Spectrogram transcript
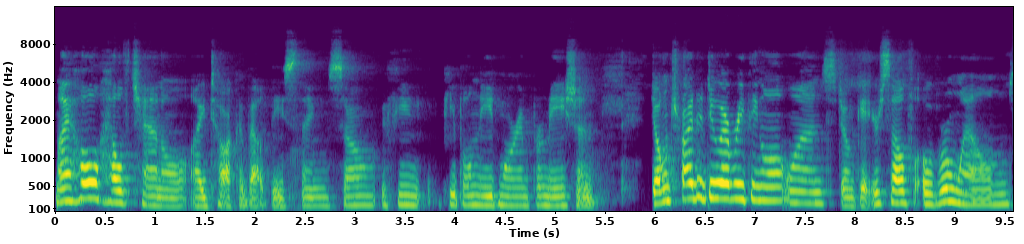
my whole health channel, I talk about these things. So if you people need more information, don't try to do everything all at once. Don't get yourself overwhelmed.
